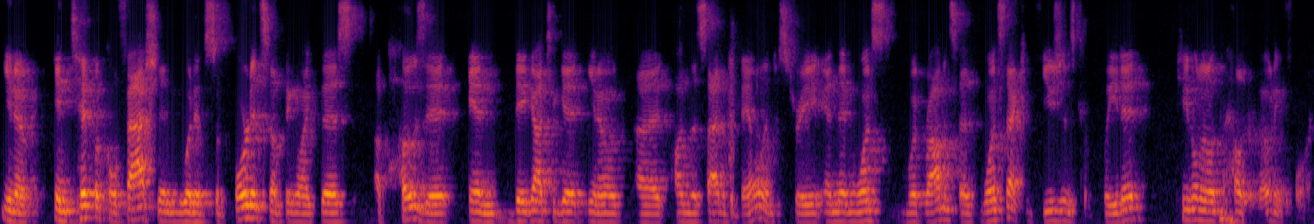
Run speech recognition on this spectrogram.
you know, in typical fashion would have supported something like this, oppose it, and they got to get, you know, uh, on the side of the bail industry. And then once, what Robin said, once that confusion is completed, people know what the hell they're voting for.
